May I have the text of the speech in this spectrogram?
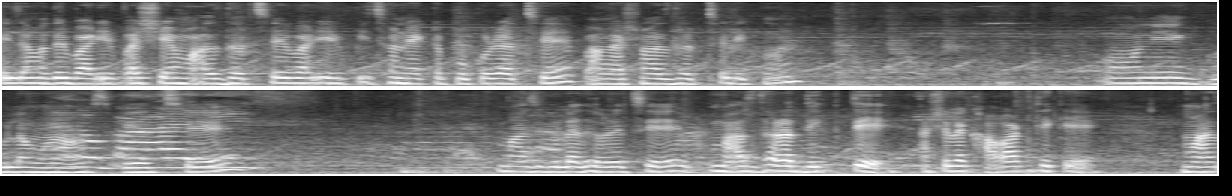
এই যে আমাদের বাড়ির পাশে মাছ ধরছে বাড়ির পিছনে একটা পুকুর আছে পাঙাশ মাছ ধরছে দেখুন। অনেকগুলা মাছ পেয়েছে। মাছগুলা ধরেছে। মাছ ধরা দেখতে আসলে খাওয়ার থেকে মাছ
